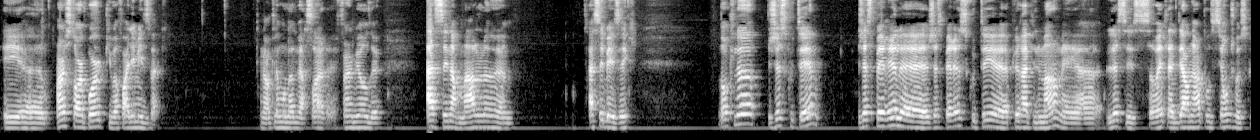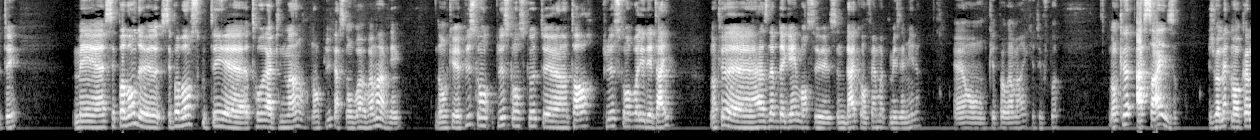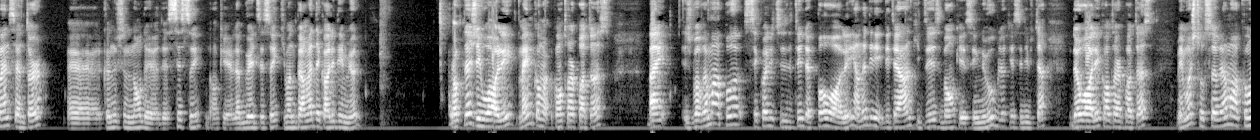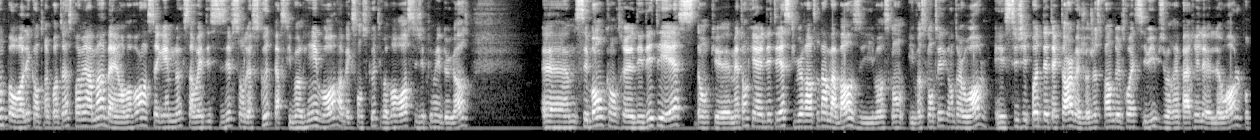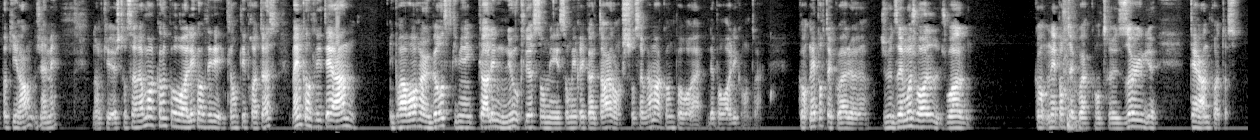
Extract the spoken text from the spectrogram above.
et un starport qui va faire des medivacs. Donc là, mon adversaire fait un build assez normal, assez basic. Donc là, je scoutais. J'espérais le, j'espérais scouter euh, plus rapidement, mais euh, là, c'est, ça va être la dernière position que je vais scouter. Mais euh, c'est pas bon de, c'est pas bon scouter trop rapidement non plus parce qu'on voit vraiment rien. Donc plus qu'on, plus qu'on scoute un tort, plus qu'on voit les détails. Donc là, Has Left the Game, bon, c'est, une bague qu'on fait moi et mes amis là. on quitte pas vraiment, inquiétez-vous pas. Donc là, à 16, je vais mettre mon command center euh, connu sous le nom de, CC, donc euh, l'upgrade CC, qui va nous permettre de coller des mules. Donc là, j'ai wallé, même contre un Protoss, ben, je vois vraiment pas c'est quoi l'utilité de pas waller. Il y en a des, des terrains qui disent, bon, que c'est noob, que c'est débutant, de waller contre un Protoss. Mais moi, je trouve ça vraiment cool pour waller contre un Protoss. Premièrement, ben, on va voir dans ce game-là que ça va être décisif sur le scout, parce qu'il va rien voir avec son scout, il va pas voir si j'ai pris mes deux gaz. Euh, c'est bon contre des DTS. Donc, euh, mettons qu'il y a un DTS qui veut rentrer dans ma base, il va se, il va se contre un wall. Et si j'ai pas de détecteur, ben, je vais juste prendre 2-3 SCV puis je vais réparer le, wall pour pas qu'il rentre, jamais. Donc, euh, je trouve ça vraiment con pour aller contre les, contre les Protoss. Même contre les Terran, il pourrait avoir un Ghost qui vient coller une nuke là, sur, mes, sur mes récolteurs. Donc, je trouve ça vraiment con pour, de pouvoir aller contre, contre n'importe quoi. Là. Je veux dire, moi, je vois, je vois contre n'importe quoi. Contre Zerg, Terran, Protoss.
